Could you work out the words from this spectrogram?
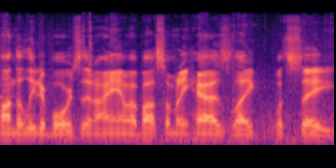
on the leaderboards than I am about somebody has like, let's say,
